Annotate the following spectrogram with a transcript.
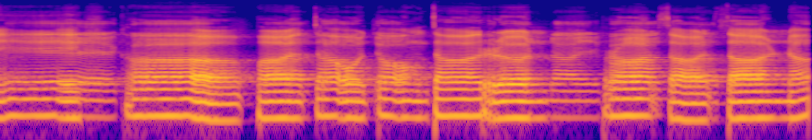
นี้ข้าพระเจ้าจงเจริญในพระศาสนา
